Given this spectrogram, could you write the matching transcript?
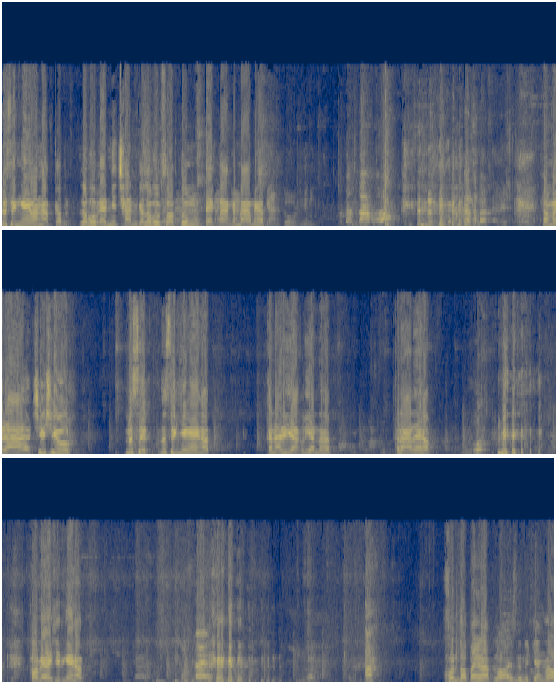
รู้สึกไงบ้างครับกับระบบแอดมิชชั่นกับระบบสอบตรงแตกต่างกันมากไหมครับต่างๆเหรอ ธรรมดาครับชิวๆรู้สึกรู้สึกยังไงครับ คณะที่อยากเรียนนะครับ คณะอะไรครับไม่พ่อแม่คิดไงครับได้อะคนต่อไปนะครับรอให้สุดในแก๊งเรา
